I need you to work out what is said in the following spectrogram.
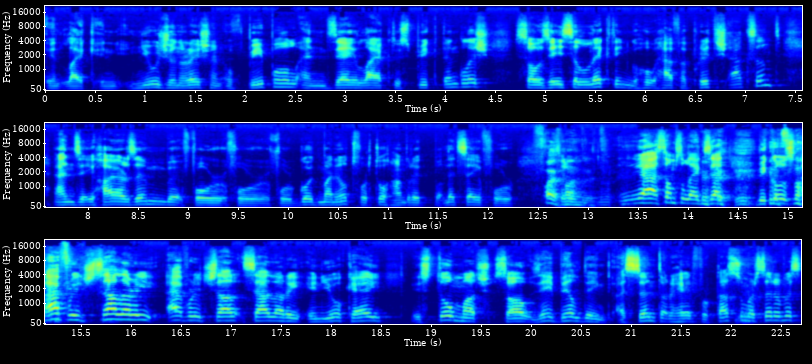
in, like a new generation of people and they like to speak English. So they selecting who have a British accent and they hire them for for for good money, not for two hundred, but let's say for 500. yeah, something like that. Because average salary, average sal- salary in UK is too much. So they building a center here for customer service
